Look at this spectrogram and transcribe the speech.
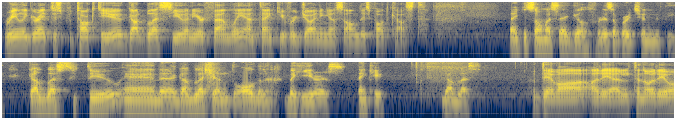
really great to talk to you. God bless you and your family, and thank you for joining us on this podcast. Thank you so much, Egil, for this opportunity. God bless to you, and uh, God bless you and to all the, the hearers. Thank you. God bless. Det var Ariel Tenorio,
